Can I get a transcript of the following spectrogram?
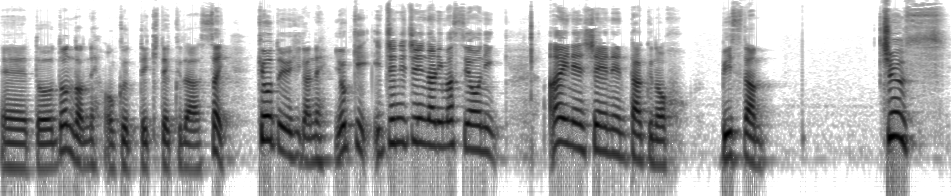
えっ、と、どんどんね、送ってきてください。今日という日がね、良き一日になりますように。アイネンシェーネンタクのビスタン。チュース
